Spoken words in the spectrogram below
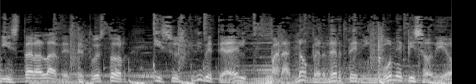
Instálala desde tu store y suscríbete a él para no perderte ningún episodio.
